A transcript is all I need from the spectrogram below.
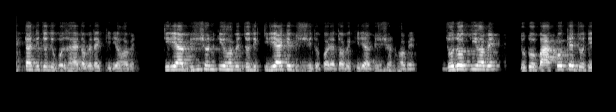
ইত্যাদি যদি বোঝায় তবে তা ক্রিয়া হবে। ক্রিয়া বিশেষণ কি হবে? যদি ক্রিয়াকে বিশেষিত করে তবে ক্রিয়া বিশেষণ হবে। যোজক কি হবে? দুটো বাক্যকে যদি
